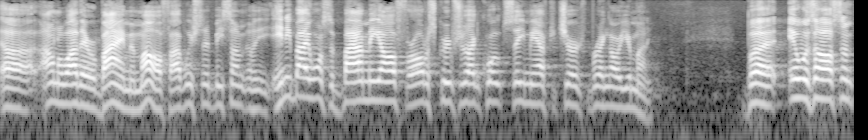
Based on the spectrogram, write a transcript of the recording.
Uh, I don't know why they were buying him off. I wish there'd be something. Anybody wants to buy me off for all the scriptures I can quote, see me after church, bring all your money. But it was awesome.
